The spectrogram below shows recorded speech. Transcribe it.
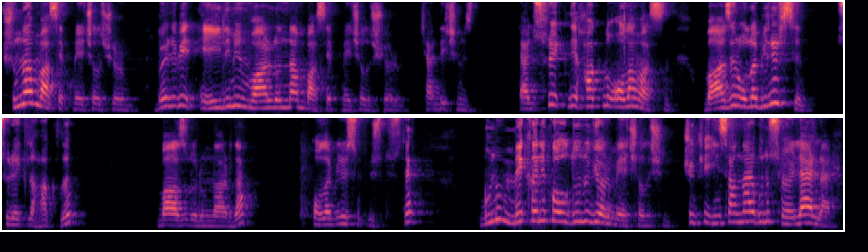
Şundan bahsetmeye çalışıyorum. Böyle bir eğilimin varlığından bahsetmeye çalışıyorum kendi içimizde. Yani sürekli haklı olamazsın. Bazen olabilirsin sürekli haklı. Bazı durumlarda olabilirsin üst üste. Bunun mekanik olduğunu görmeye çalışın. Çünkü insanlar bunu söylerler.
